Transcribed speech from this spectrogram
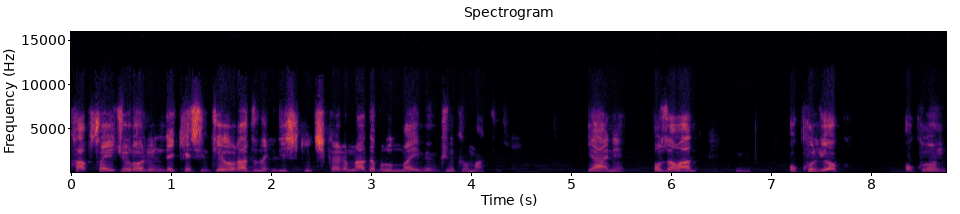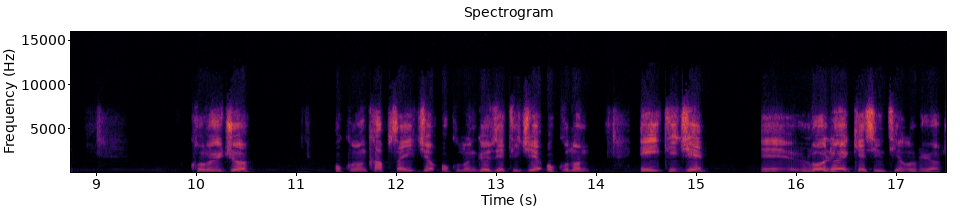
kapsayıcı rolünün de kesintiye uğradığına ilişkin çıkarımlarda bulunmayı mümkün kılmaktadır. Yani o zaman okul yok, okulun koruyucu, okulun kapsayıcı, okulun gözetici, okulun eğitici e, rolü kesintiye uğruyor.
